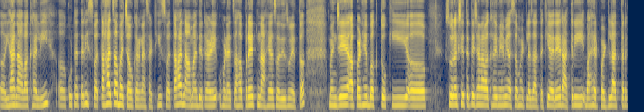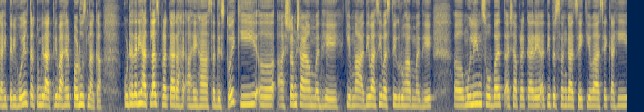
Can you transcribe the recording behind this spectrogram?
ह्या नावाखाली कुठंतरी स्वतःचा बचाव करण्यासाठी स्वतः नामादिराळे होण्याचा हा प्रयत्न आहे असं दिसून येतं. म्हणजे आपण हे बघतो की सुरक्षिततेच्या नावाखाली नेहमी असं म्हटलं जातं की अरे रात्री बाहेर पडलात तर काहीतरी होईल तर तुम्ही रात्री बाहेर पडूच नका. कुठेतरी ह्यातलाच प्रकार आहे आहे हा असा दिसतोय की आश्रमशाळांमध्ये किंवा आदिवासी वसतिगृहांमध्ये मुलींसोबत अशा प्रकारे अतिप्रसंगाचे किंवा असे काही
